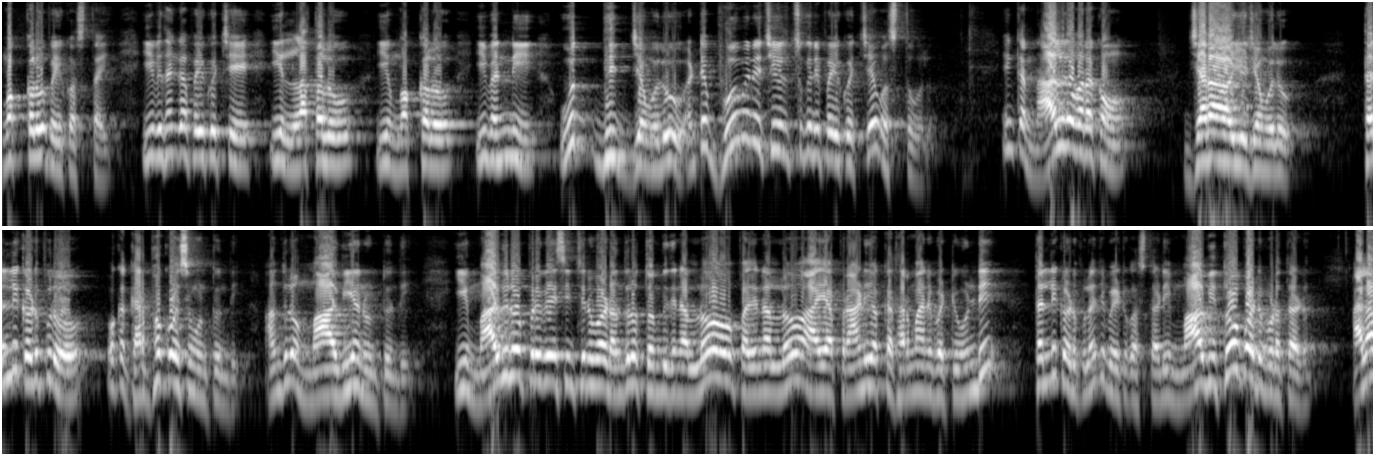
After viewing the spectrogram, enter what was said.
మొక్కలు పైకొస్తాయి. ఈ విధంగా పైకొచ్చే ఈ లతలు ఈ మొక్కలు ఇవన్నీ ఉద్భిజ్యములు అంటే భూమిని చీల్చుకుని పైకొచ్చే వస్తువులు. ఇంకా నాలుగవ రకం జరాయుజములు. తల్లి కడుపులో ఒక గర్భకోశం ఉంటుంది. అందులో మావి అని ఉంటుంది. ఈ మావిలో ప్రవేశించిన వాడు అందులో తొమ్మిది నెలల్లో పది నెలల్లో ఆయా ప్రాణి యొక్క ధర్మాన్ని బట్టి ఉండి తల్లి కడుపులోంచి బయటకు వస్తాడు ఈ మావితో పాటు పుడతాడు. అలా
